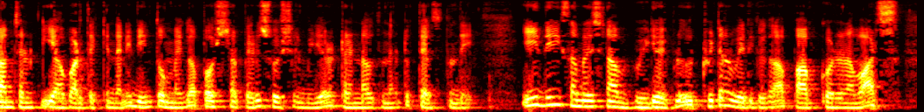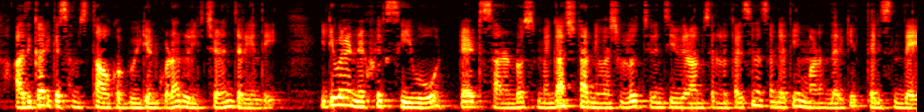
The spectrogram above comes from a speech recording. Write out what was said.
రామ్ చరణ్కి ఈ అవార్డు దక్కిందని దీంతో మెగా పవర్ స్టార్ పేరు సోషల్ మీడియాలో ట్రెండ్ అవుతున్నట్టు తెలుస్తుంది. ఈ దీనికి సంబంధించిన వీడియో ఇప్పుడు ట్విట్టర్ వేదికగా పాప్ గోల్డెన్ అవార్డ్స్ అధికారిక సంస్థ ఒక వీడియోను కూడా రిలీజ్ చేయడం జరిగింది. ఇటీవల Netflix CEO Ted Sarandos megastar నివాసంలో చిరంజీవి రామ్ కలిసిన సంగతి మనందరికీ తెలిసిందే.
